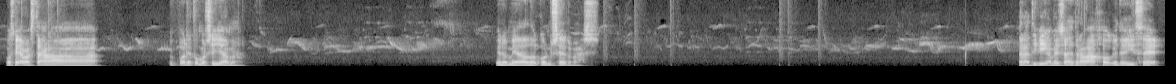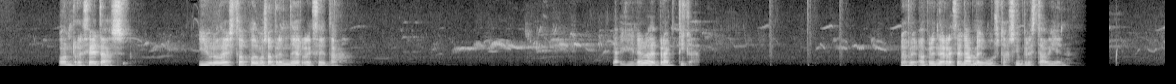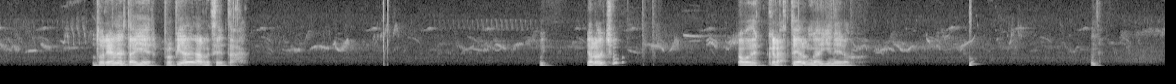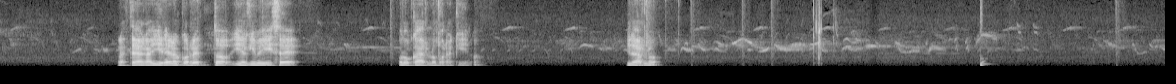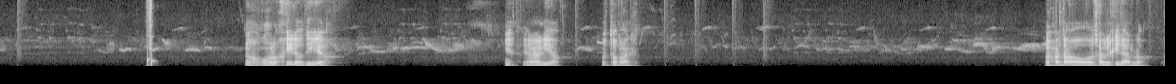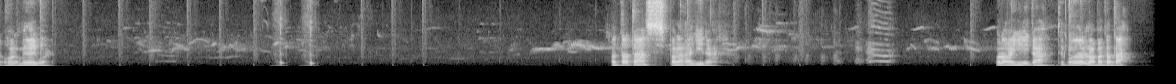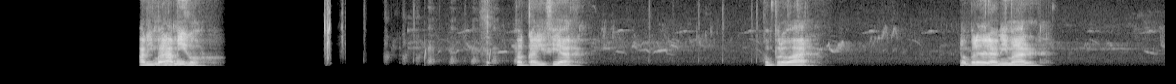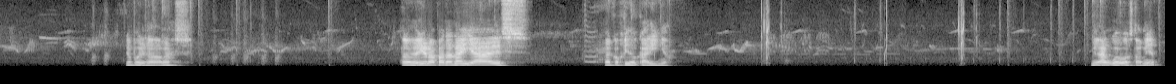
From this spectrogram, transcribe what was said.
¿Cómo se llama esta...? Pone cómo se llama. Pero me ha dado conservas. La típica mesa de trabajo que te dice con recetas. Y uno de estos podemos aprender receta. Gallinero de práctica. Aprender recetas me gusta, siempre está bien. Tutorial del taller, propiedad de la receta. ¿Ya lo he hecho? Acabo de craftear un gallinero. Craftear gallinero, correcto. Y aquí me dice colocarlo por aquí, ¿no? Tirarlo. No, como lo giro, tío. Ya lo he liado. Puesto mal. Me ha faltado saber girarlo. Pero bueno, me da igual. Patatas para gallinas. Hola gallinita, ¿te puedo dar una patata? Animal amigo. Acariciar. Comprobar. Nombre del animal. No pone nada más. Le doy una patata y ya es... Me ha cogido cariño. ¿Me dan huevos también?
